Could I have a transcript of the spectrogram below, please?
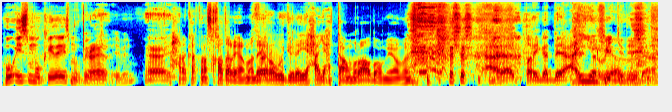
هو اسمه كده اسمه فيروس إيه. الإبل. حركة ناس خطر يا man يروجوا لأي حاجة حتى أمراضهم يا man طريقة بيع أي ترويج شيء. جديدة.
